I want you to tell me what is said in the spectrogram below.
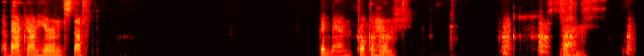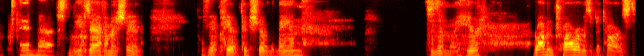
the background here and stuff. Good band, Procol Harum. Um, and uh, the exact, I'm going to show you hopefully a clear picture of the band. This is them right here. Robin Trower was a guitarist.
